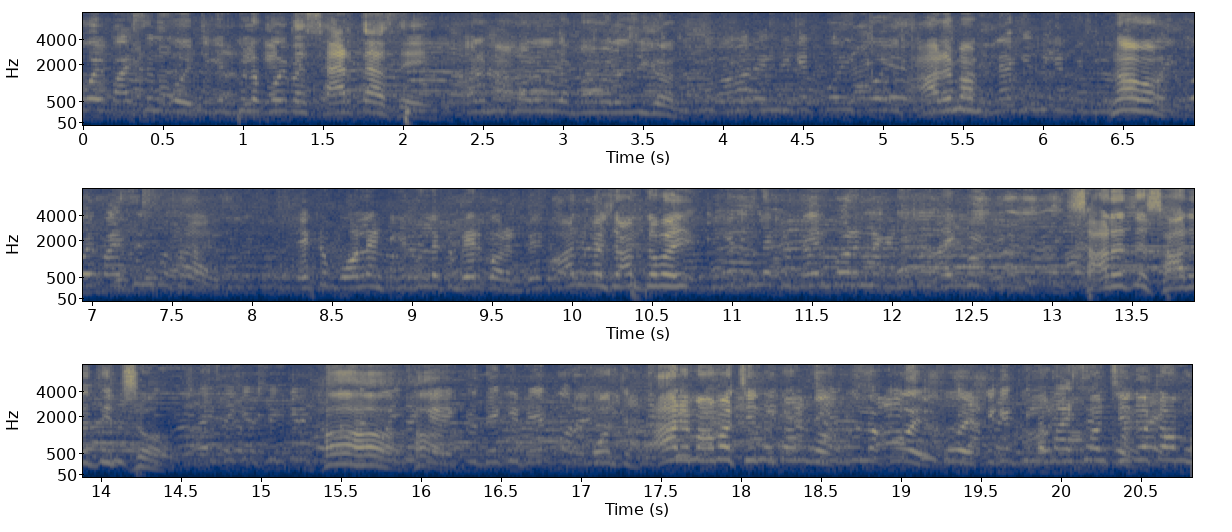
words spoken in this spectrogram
কই পাইছেন কই? টিকিটগুলো কই পাইছেন? ছাড়তে আছে। আরে মামার মামার জিগান। আমার টিকিট কই কই আরে মাম টিকিট না কই পাইছেন কোথায়? একটু বলেন টিকিটগুলো একটু বের করেন। আরে ভাই জানতো ভাই টিকিটগুলো একটু বের করেন না কেন দেখবি সাড়ে তে- সাড়ে তিনশো হ্যাঁ, হ্যাঁ, হ্যাঁ। একটু দেখি বের করেন। আরে মামা চিনে তম্ব টিকিটগুলো কই কই টিকিটগুলো পাইছেন? চিনে তম্ব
